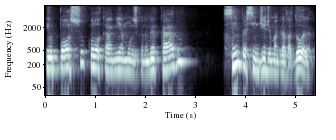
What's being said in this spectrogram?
eu posso colocar a minha música no mercado sem prescindir de uma gravadora.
